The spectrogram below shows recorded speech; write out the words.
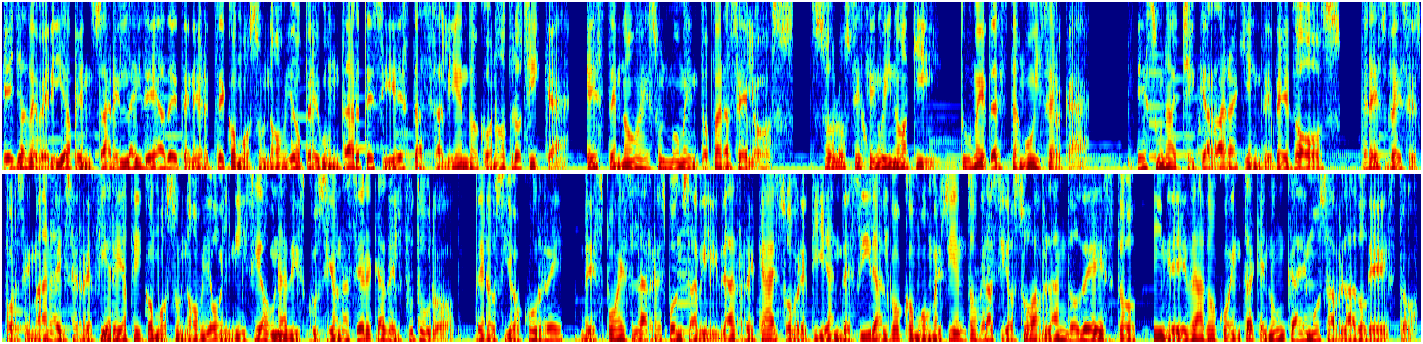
ella debería pensar en la idea de tenerte como su novio o preguntarte si estás saliendo con otra chica. Este no es un momento para celos. Solo sé genuino aquí, tu meta está muy cerca. Es una chica rara quien te ve dos, tres veces por semana y se refiere a ti como su novio o inicia una discusión acerca del futuro. Pero si ocurre, después la responsabilidad recae sobre ti en decir algo como me siento gracioso hablando de esto, y me he dado cuenta que nunca hemos hablado de esto.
